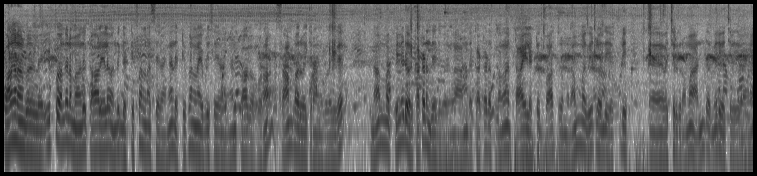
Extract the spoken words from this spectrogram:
வணக்கம் நண்பர்களே. இப்போ வந்து நம்ம வந்து காலையில் வந்து இங்கே டிஃபன்லாம் செய்கிறாங்க அந்த டிஃபன்லாம் எப்படி செய்கிறாங்கன்னு பார்க்க போகிறோம் சாம்பார் வைக்கிறாங்க போல இது. நம்ம பின்னாடி ஒரு கட்டடம் தெரியுது பாருங்களா? அந்த கட்டடத்தில் தான் டாய்லெட்டு பாத்ரூம் நம்ம வீட்டில் வந்து எப்படி வச்சுருக்குறோமோ அந்த மாரி வச்சுருக்குறாங்க.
